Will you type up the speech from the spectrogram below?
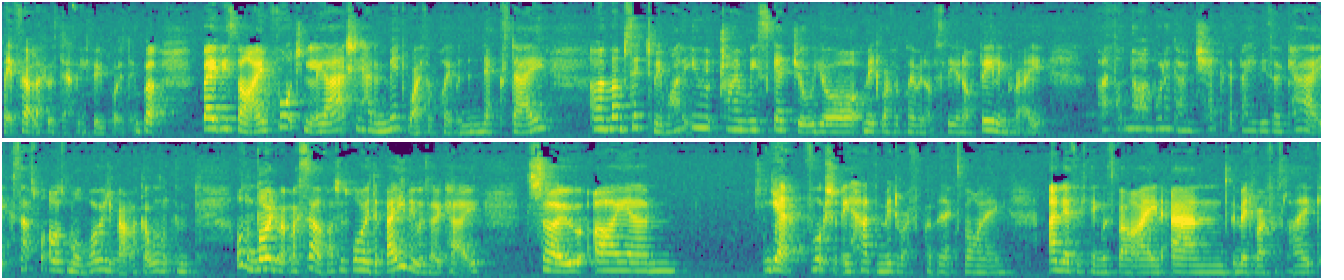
it felt like it was definitely food poisoning. But baby's fine. Fortunately, I actually had a midwife appointment the next day. And my mum said to me, why don't you try and reschedule your midwife appointment? Obviously you're not feeling great. But I thought, no, I want to go and check that baby's okay. Because that's what I was more worried about. Like I wasn't, I wasn't worried about myself. I was just worried the baby was okay. So I, um, yeah, fortunately had the midwife appointment the next morning and everything was fine and the midwife was like,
